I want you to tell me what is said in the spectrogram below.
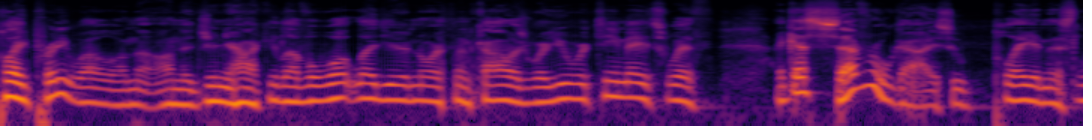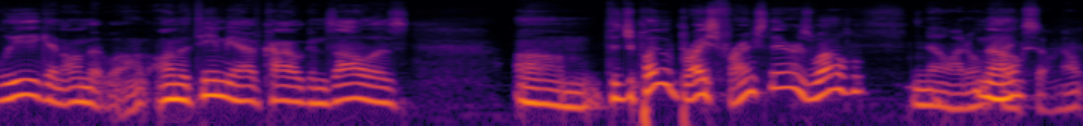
played pretty well on the on the junior hockey level, what led you to Northland College, where you were teammates with, I guess, several guys who play in this league, and on the on the team you have Kyle Gonzalez. Um, did you play with Bryce French there as well? No, I don't No? think so. No.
